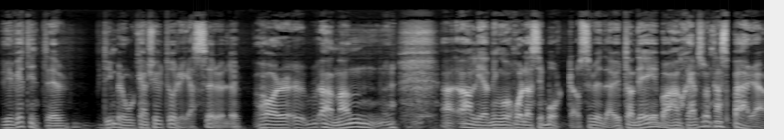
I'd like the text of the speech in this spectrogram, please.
vi vet inte din bror kanske är ute och reser eller har annan anledning att hålla sig borta och så vidare. Utan det är bara han själv som kan spärra.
